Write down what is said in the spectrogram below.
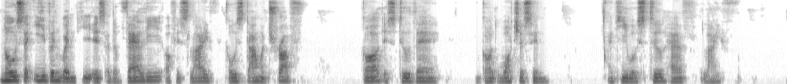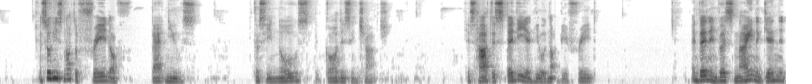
knows that even when he is at the valley of his life, goes down a trough, God is still there. God watches him, and he will still have life. And so he's not afraid of bad news. Because he knows that God is in charge. His heart is steady and he will not be afraid. And then in verse 9 again, it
